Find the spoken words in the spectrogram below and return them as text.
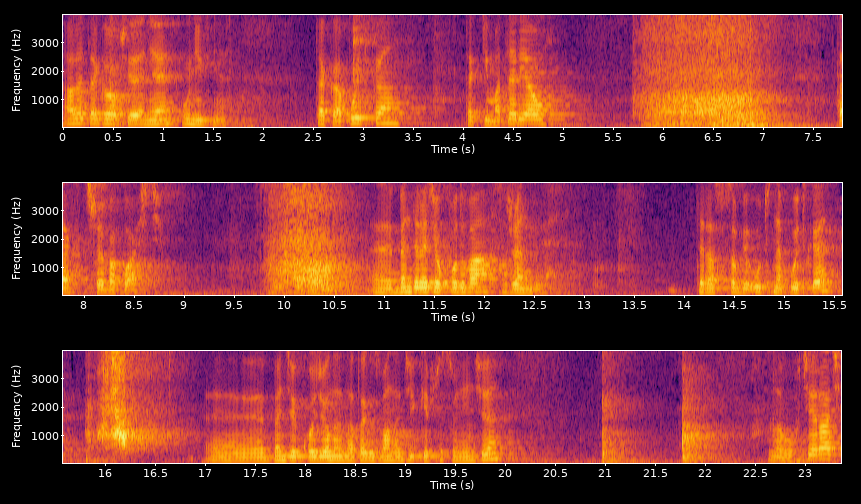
ale tego się nie uniknie. Taka płytka, taki materiał, tak trzeba kłaść. E, Będę leciał po dwa rzędy. Teraz sobie utnę płytkę. E, Będzie kładzione na tak zwane dzikie przesunięcie. Znowu wcierać.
